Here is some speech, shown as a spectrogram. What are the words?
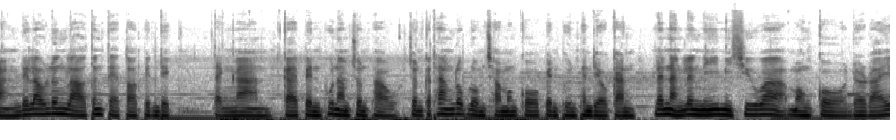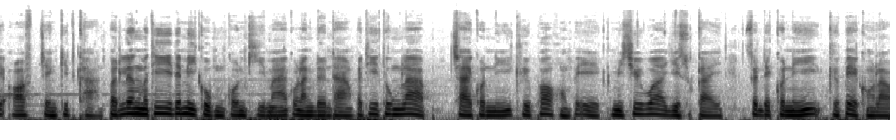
นังได้เล่าเรื่องราวตั้งแต่ตอนเป็นเด็ก แต่งงานกลายเป็นผู้นำชนเผ่า จนกระทั่งรวบรวมชาวมองโกเป็นผืนแผ่นเดียวกัน และหนังเรื่องนี้มีชื่อว่ามองโก The Rise of Genghis Khan เปิดเรื่องมาที่ได้มีกลุ่มคนขี่ม้ากำลังเดินทางไปที่ทุ่งลาบ ชายคนนี้คือพ่อของพระเอกมีชื่อว่ายิสุไก ส่วนเด็กคนนี้คือพระเอกของเรา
